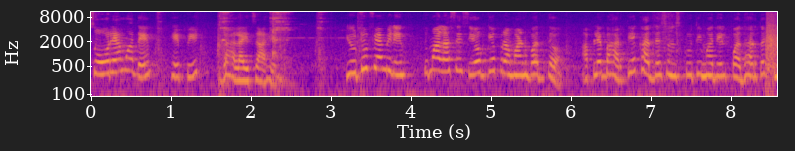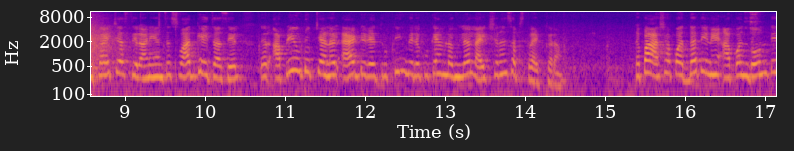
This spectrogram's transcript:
सोऱ्यामध्ये हे पीठ घालायचं आहे. यूट्यूब फॅमिली तुम्हाला असेच योग्य प्रमाणबद्ध आपल्या भारतीय खाद्यसंस्कृतीमधील पदार्थ शिकायचे असतील आणि यांचा स्वाद घ्यायचा असेल तर आपले यूट्यूब चॅनल ॲड डिरे तृप्ती मिरेकू कॅम लंगला लाईक शेअर आणि सबस्क्राईब करा. तर पहा अशा पद्धतीने आपण दोन ते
